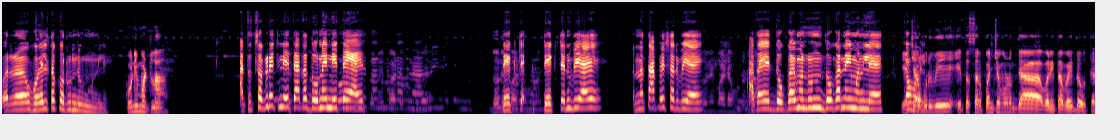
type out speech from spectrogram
पर होईल तर करून देऊन म्हणले. कोणी म्हटलं? आता सगळेच नेते आता दोनही नेते आहेत. टेक- टेकचंद बी आहे आणि तापेसर बी आहे. आता हे दोघं म्हणून दोघं नाही म्हणले आहेत? याच्यापूर्वी इथं सरपंच म्हणून त्या वनिता वैद्य होत्या.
